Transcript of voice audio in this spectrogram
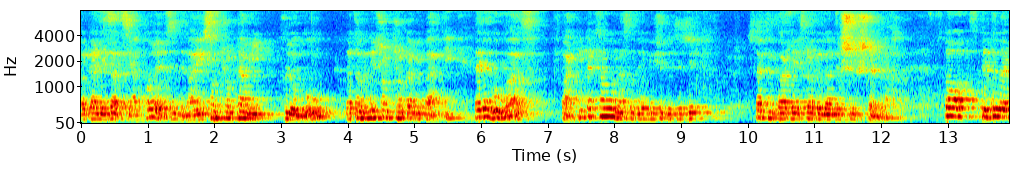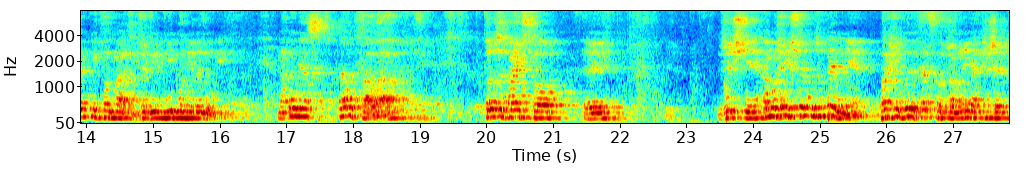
organizacja. Koledzy dwaj są członkami klubu, natomiast nie są członkami partii. Tak jak u Was w partii, tak samo u nas podejmuje się decyzje takich ważnych spraw na wyższych szczeblach. To tytułem informacji, żeby nie było niedomówień. Natomiast ta uchwała, to co Państwo y, żeście, a może jeszcze uzupełnię. Właśnie byłem zaskoczony, jak przyszedł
